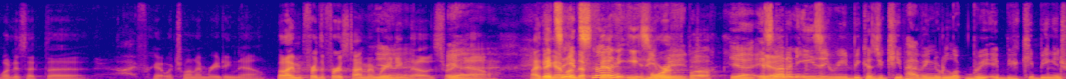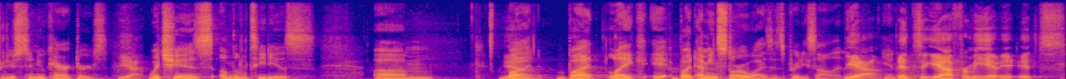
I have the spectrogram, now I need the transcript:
what is it the I forget which one I'm reading now, but I'm for the first time I'm reading those right yeah. now. I think it's, I'm on it's not an easy fourth read. book. Yeah, it's not an easy read because you keep having to look, re, you keep being introduced to new characters. Yeah. which is a little tedious. Um, Yeah. but but like it, but I mean story wise, it's pretty solid. Yeah, you know. it's yeah. For me, it, it's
